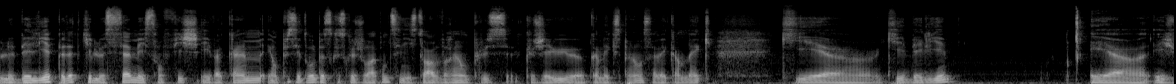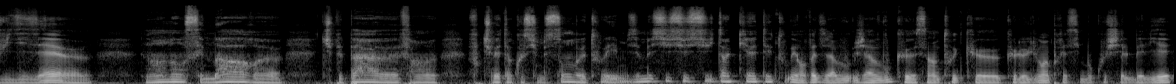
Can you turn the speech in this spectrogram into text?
Le bélier, peut-être qu'il le sait, mais il s'en fiche. Et il va quand même. Et en plus, c'est drôle parce que ce que je vous raconte, c'est une histoire vraie en plus que j'ai eu comme expérience avec un mec qui est, est bélier. Et, et je lui disais Non, non, c'est mort tu peux pas, euh, enfin, faut que tu mettes un costume sombre et tout. Et il me disait, mais si, si, si, t'inquiète et tout. Et en fait, j'avoue, que c'est un truc que, que, le lion apprécie beaucoup chez le bélier.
